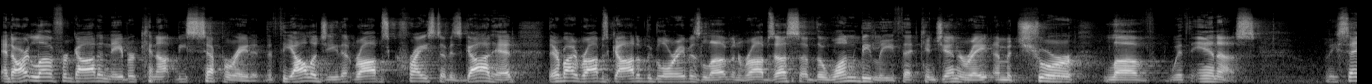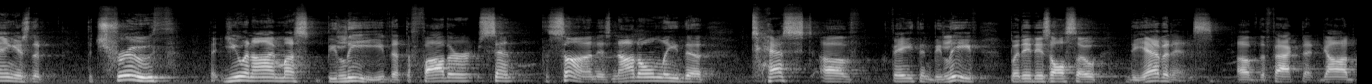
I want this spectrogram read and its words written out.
and our love for God and neighbor cannot be separated. The theology that robs Christ of his Godhead thereby robs God of the glory of his love and robs us of the one belief that can generate a mature love within us. What he's saying is that the truth that you and I must believe that the Father sent the Son is not only the test of faith and belief, but it is also the evidence of the fact that God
